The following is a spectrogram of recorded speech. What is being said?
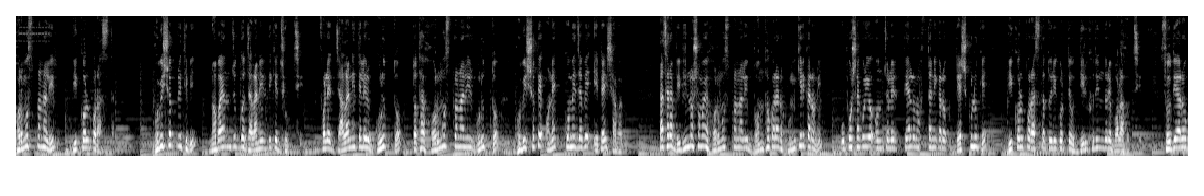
হরমুজ প্রণালীর বিকল্প রাস্তা। ভবিষ্যৎ পৃথিবী নবায়নযোগ্য জ্বালানির দিকে ঝুঁকছে, ফলে জ্বালানি তেলের গুরুত্ব তথা হরমুজ প্রণালীর গুরুত্ব ভবিষ্যতে অনেক কমে যাবে এটাই স্বাভাবিক। তাছাড়া বিভিন্ন সময় হরমুজ প্রণালী বন্ধ করার হুমকির কারণে উপসাগরীয় অঞ্চলের তেল রপ্তানিকারক দেশগুলোকে বিকল্প রাস্তা তৈরি করতেও দীর্ঘদিন ধরে বলা হচ্ছে। সৌদি আরব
